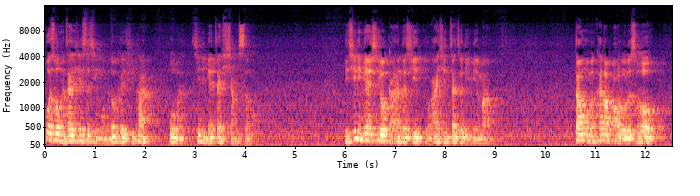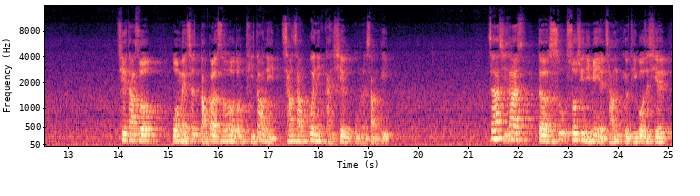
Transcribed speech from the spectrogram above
或者说我们在这些事情，我们都可以去看我们心里面在想什么。你心里面是有感恩的心，有爱心在这里面吗？当我们看到保罗的时候。其实他说，我每次祷告的时候都提到你，常常为你感谢我们的上帝。在他其他的书书信里面也常有提过这些。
